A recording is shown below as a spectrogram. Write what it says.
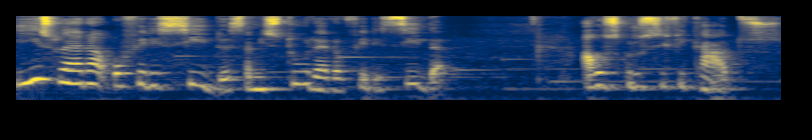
E isso era oferecido, essa mistura era oferecida aos crucificados,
